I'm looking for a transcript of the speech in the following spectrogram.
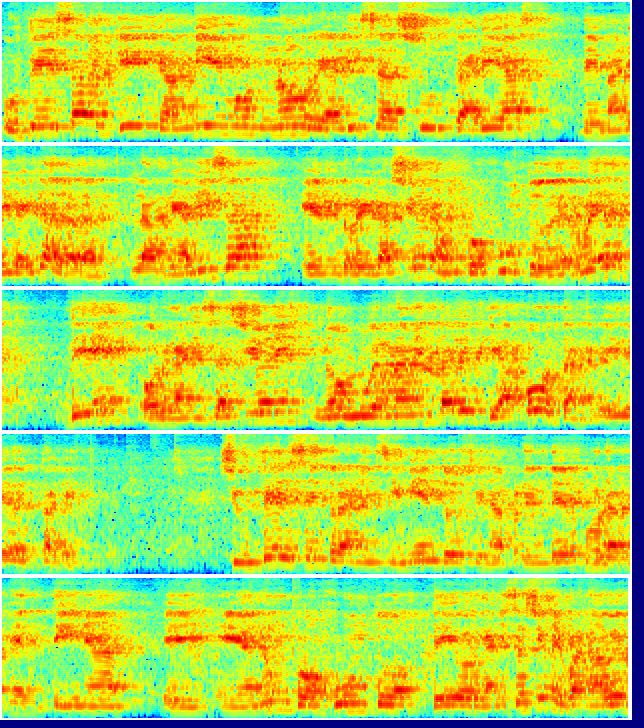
ustedes saben que Cambiemos no realiza sus tareas de manera aislada, la, realiza en relación a un conjunto de red de organizaciones no gubernamentales que aportan a la idea del talento. Si ustedes entran en cimientos, en aprender por Argentina, en, un conjunto de organizaciones, van a ver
